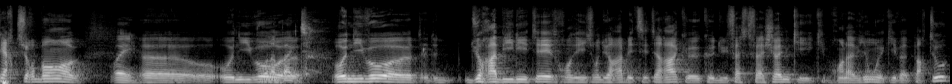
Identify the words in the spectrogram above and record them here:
perturbant euh, euh, au niveau, euh, au niveau durabilité, transition durable, etc., que, du fast fashion qui, prend l'avion et qui va de partout.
